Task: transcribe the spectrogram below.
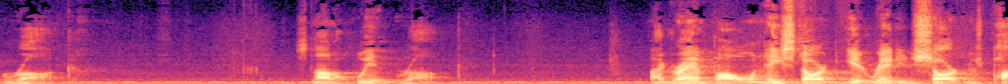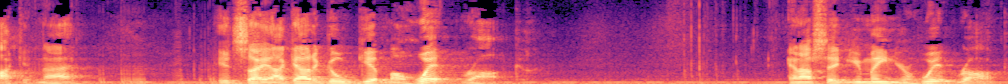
rock. It's not a whet rock. My grandpa, when he started to get ready to sharpen his pocket knife, he'd say, I got to go get my whet rock. And I said, You mean your whet rock?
